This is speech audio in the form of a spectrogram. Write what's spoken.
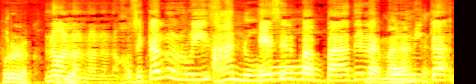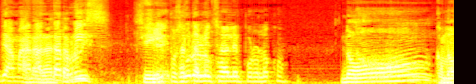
Puro loco. No, puro no, loco. no, no, no. José Carlos Ruiz Ah, no. es el papá de la Amaranta- cómica de Amaranta, Amaranta Ruiz. Ruiz. Sí, Sí, pues él también loco. sale en puro loco. No. ¿Cómo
